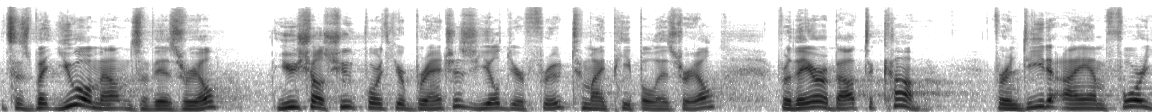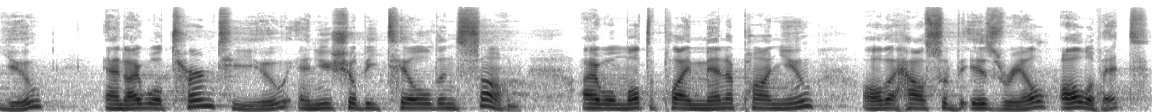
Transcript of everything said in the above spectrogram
It says, But you, O mountains of Israel, you shall shoot forth your branches, yield your fruit to my people Israel, for they are about to come. For indeed I am for you, and I will turn to you, and you shall be tilled and sown. I will multiply men upon you, all the house of Israel, all of it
